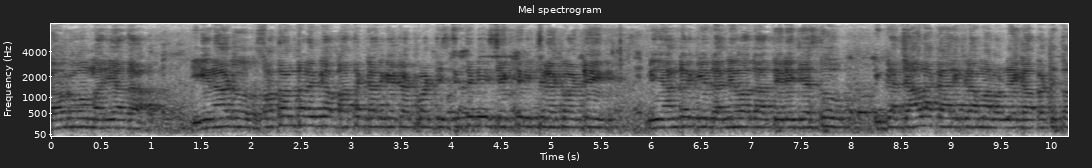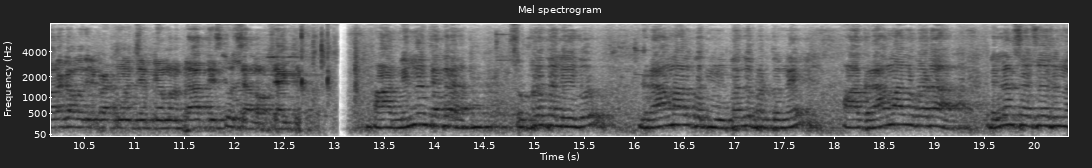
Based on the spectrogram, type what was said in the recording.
గౌరవం మర్యాద ఈనాడు స్వతంత్రంగా బతకగలిగేటటువంటి స్థితిని శక్తిని ఇచ్చినటువంటి మీ అందరికీ ధన్యవాదాలు తెలియజేస్తూ ఇంకా చాలా కార్యక్రమాలు ఉన్నాయి కాబట్టి త్వరగా వదిలిపెట్టమని చెప్పి మిమ్మల్ని ప్రార్థిస్తూ సెలవు. థ్యాంక్ యూ ఆ మిల్లు దగ్గర శుభ్రత లేదు గ్రామాలు కొద్దిగా ఇబ్బంది పడుతున్నాయి. ఆ గ్రామాలను కూడా మిల్లర్స్ అసోసియేషన్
